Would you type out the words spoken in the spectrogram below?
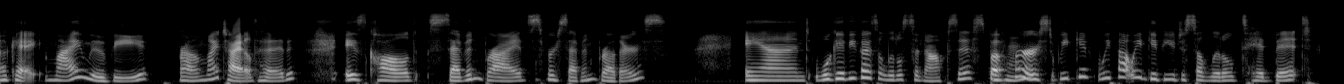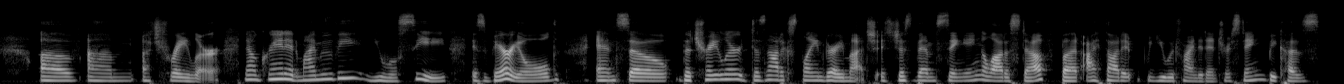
Okay, my movie from my childhood is called Seven Brides for Seven Brothers. And we'll give you guys a little synopsis, but Mhm. first we give we thought we'd give you just a little tidbit of um, a trailer. Now, granted, my movie you will see is very old, and so the trailer does not explain very much. It's just them singing a lot of stuff, but I thought it you would find it interesting because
